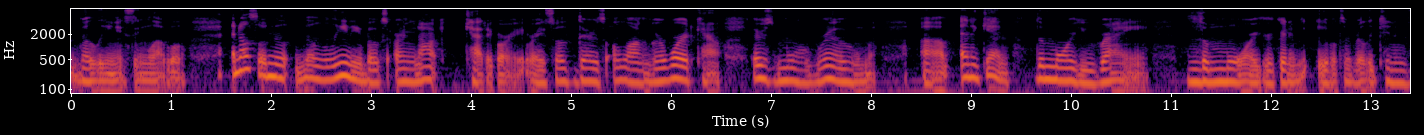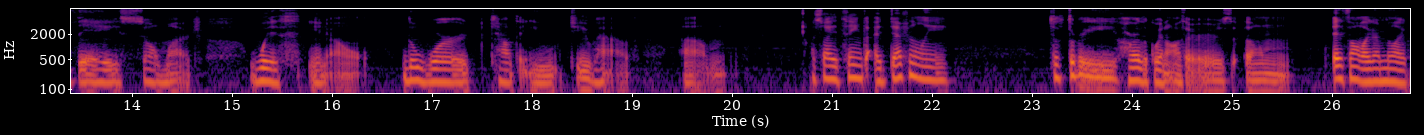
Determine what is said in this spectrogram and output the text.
Nalini Singh level. And also, the Nalini books are not category, right? So there's a longer word count, there's more room. Um, and again, the more you write, the more you're going to be able to really convey so much with, you know, the word count that you do have. Um, so I think I definitely, the three Harlequin authors, um, it's not like I'm like,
